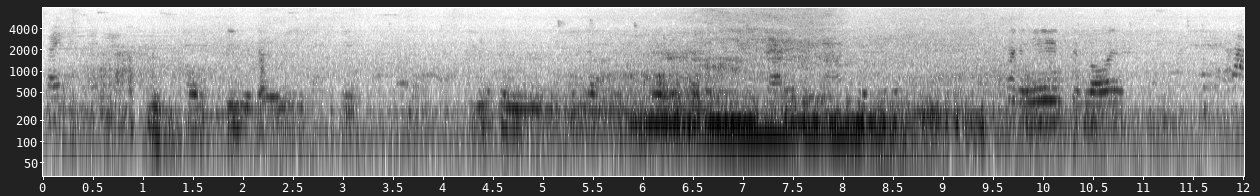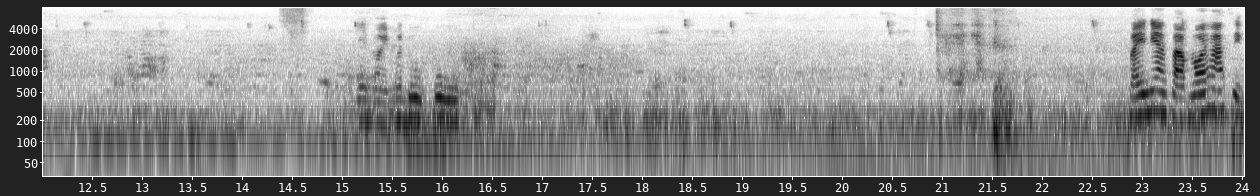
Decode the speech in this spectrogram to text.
ใส่เนี่ยเขากินกันนี่เป็นถ้าอย่างนี้เต็มร้อยเดี๋ยวหน่อยมาดูปูไซส์เนี่ยสามร้อยห้าสิบ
